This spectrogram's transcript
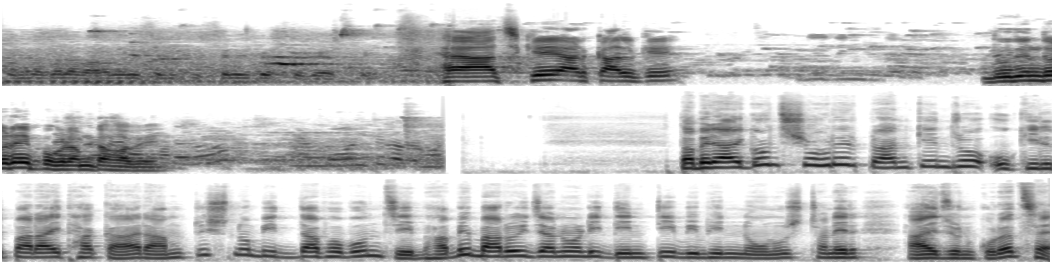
সন্ধ্যাবেলা ভালো করে সেলিব্রেট করবে আজকে হ্যাঁ আজকে আর কালকে। দুদিন ধরে এই প্রোগ্রামটা হবে। তবে রায়গঞ্জ শহরের প্রাণকেন্দ্র উকিলপাড়ায় থাকা রামকৃষ্ণ বিদ্যাভবন যেভাবে বারোই জানুয়ারি দিনটি বিভিন্ন অনুষ্ঠানের আয়োজন করেছে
